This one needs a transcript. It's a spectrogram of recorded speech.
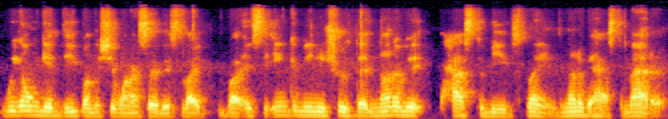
we gonna get deep on the shit when I say this, like, but it's the inconvenient truth that none of it has to be explained. None of it has to matter.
